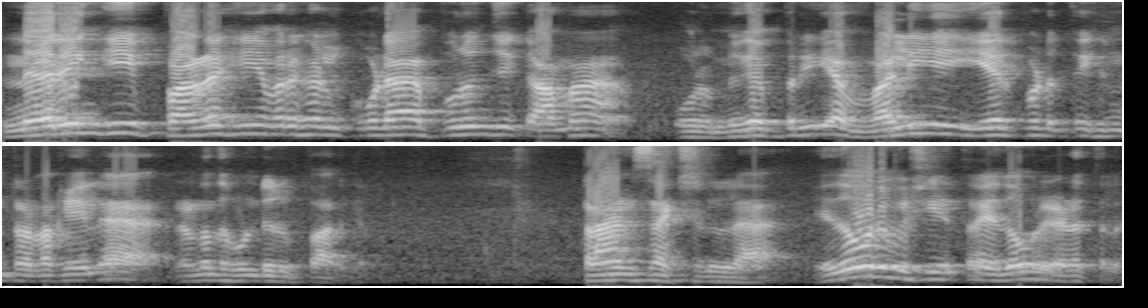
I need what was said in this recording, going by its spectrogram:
நெருங்கி பழகியவர்கள் கூட புரிஞ்சிக்காம ஒரு மிகப்பெரிய வழியை ஏற்படுத்துகின்ற வகையில் நடந்து கொண்டிருப்பார்கள். டிரான்சாக்ஷனில் ஏதோ ஒரு விஷயத்தில் ஏதோ ஒரு இடத்துல.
